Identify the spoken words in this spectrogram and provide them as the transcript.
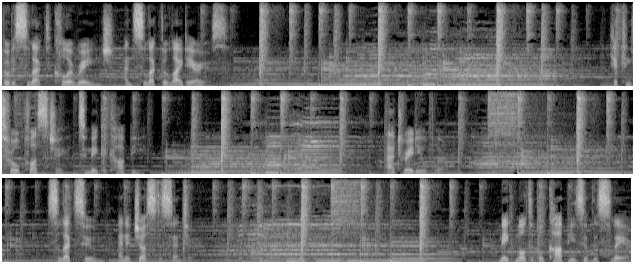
Go to select color range and select the light areas. Hit Ctrl plus J to make a copy. Add radial blur. Select zoom and adjust the center. Make multiple copies of this layer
